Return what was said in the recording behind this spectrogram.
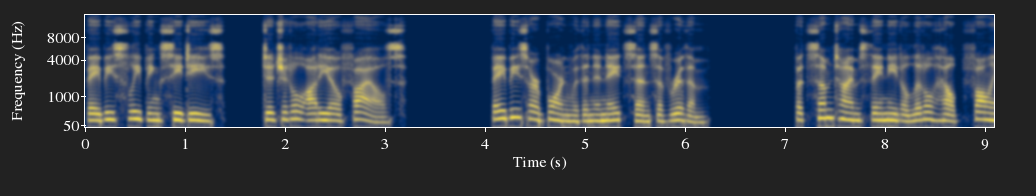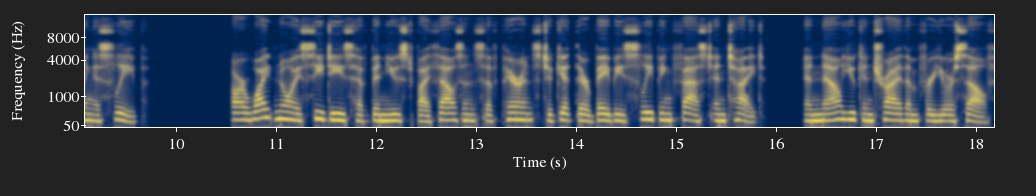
Baby Sleeping CDs, Digital Audio Files. Babies are born with an innate sense of rhythm. But sometimes they need a little help falling asleep. Our white noise CDs have been used by thousands of parents to get their babies sleeping fast and tight, and now you can try them for yourself.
